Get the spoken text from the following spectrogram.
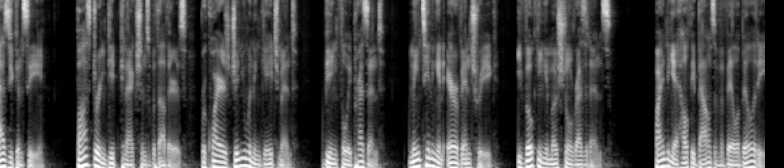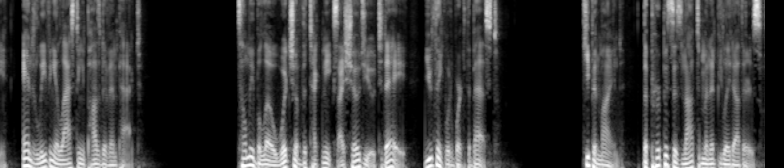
As you can see, fostering deep connections with others requires genuine engagement, being fully present, maintaining an air of intrigue, evoking emotional resonance, finding a healthy balance of availability, and leaving a lasting positive impact. Tell me below which of the techniques I showed you today you think would work the best. Keep in mind, the purpose is not to manipulate others,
